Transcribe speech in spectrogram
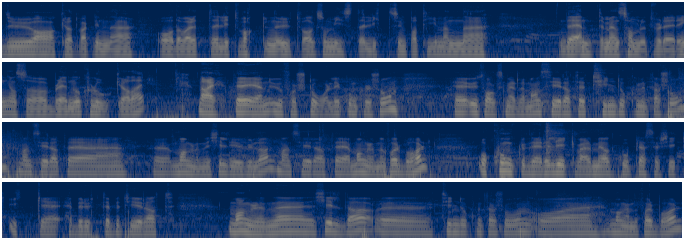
Du har akkurat vært inne, og det var et litt vaklende utvalg som viste litt sympati, men eh, det endte med en samlet vurdering. altså Ble det noe klokere av det her? Nei, det er en uforståelig konklusjon. Eh, utvalgsmedlemmene sier at det er tynn dokumentasjon. Man sier at det er eh, manglende kildegrunnlag. Man sier at det er manglende forbehold. Og konkluderer likevel med at god presseskikk ikke er brutt. Det betyr at manglende kilder, tynn dokumentasjon og manglende forbehold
